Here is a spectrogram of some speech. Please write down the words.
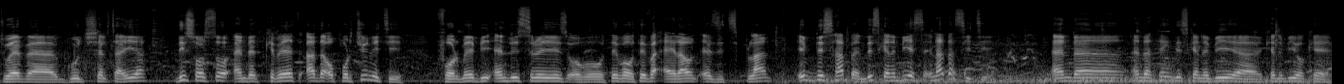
to have a good shelter here, this also and create other opportunity for maybe industries or whatever, whatever around as it's planned. If this happen, this can be another city, and uh, and I think this can be uh, can be okay.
